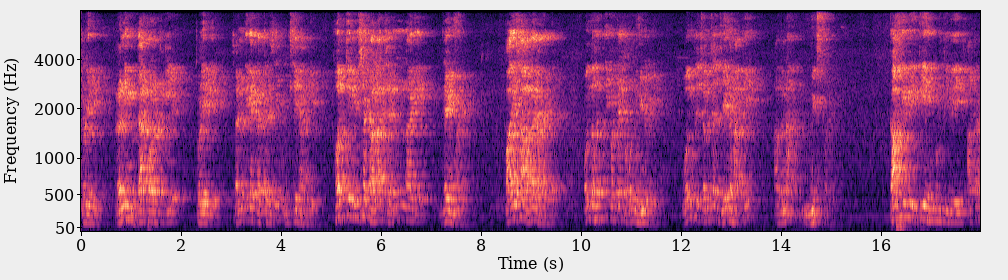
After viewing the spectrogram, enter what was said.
ತೊಳೀರಿ. ರನ್ನಿಂಗ್ ಟ್ಯಾಪ್ ವಾಟರ್ಲಿ ತೊಳೀರಿ. ಸಣ್ಣಗೆ ಕತ್ತರಿಸಿ ಮಿಕ್ಸಿಗೆ ಹಾಕಿ. ಹತ್ತು ನಿಮಿಷ ಕಾಲ ಚೆನ್ನಾಗಿ ಗ್ರೈಂಡ್ ಮಾಡಿ. ಪಾಯಸ ಆದಾಗ ಆಗುತ್ತೆ. ಒಂದು ಹತ್ತಿ ಬಟ್ಟೆ ತೊಗೊಂಡು ಹಿಂಡಬೇಕು ಒಂದು ಚಮಚ ಜೇನು ಹಾಕಿ ಅದನ್ನು ಮಿಕ್ಸ್ ಮಾಡಿ. ಕಾಫಿ ಟೀ ಹೆಂಗೆ ಕುಡಿತೀವಿ? ಆ ಥರ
